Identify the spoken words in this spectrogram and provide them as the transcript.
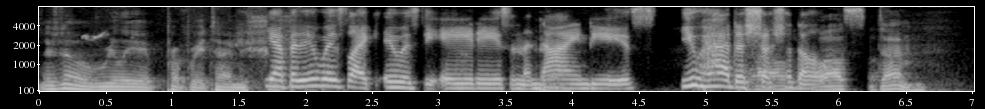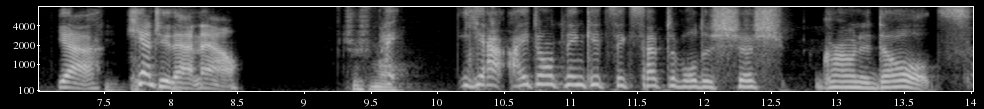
There's no really appropriate time to shush. Yeah, but it was like it was the 80s and the Yeah. 90s. You had to shush adults. wild time. Yeah, can't do that now. Shush 'em all. Yeah, I don't think it's acceptable to shush grown adults.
